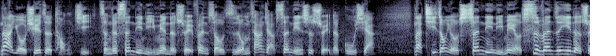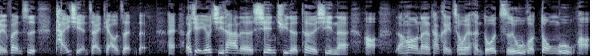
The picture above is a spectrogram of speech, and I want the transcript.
那有学者统计，整个森林里面的水分收支，我们常常讲森林是水的故乡。那其中有森林里面有四分之一的水分是苔藓在调整的，哎，而且尤其它的先驱的特性呢，好，然后呢，它可以成为很多植物或动物哈，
